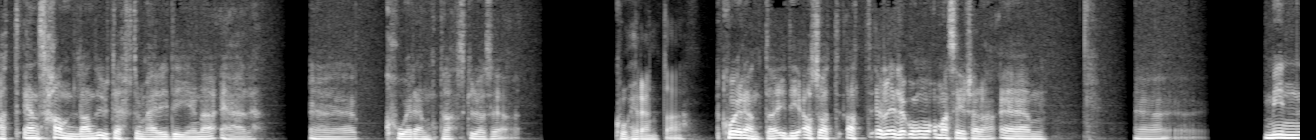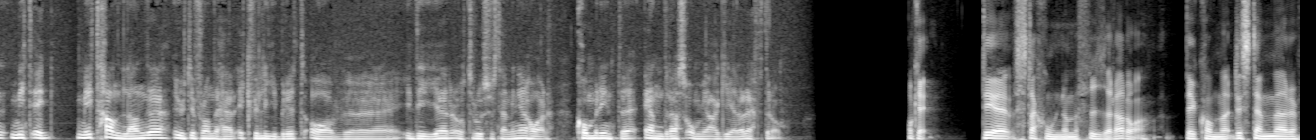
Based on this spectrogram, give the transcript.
att ens handlande utefter de här idéerna är eh, koherenta, skulle jag säga. Koherenta. Koherenta idéer, alltså att, att eller, eller om man säger så här. eh, min, mitt, mitt handlande utifrån det här ekvilibriet av eh, idéer och trosföreställningar jag har kommer inte ändras om jag agerar efter dem. Okej, det är station nummer fyra då. Det, kommer, det stämmer,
